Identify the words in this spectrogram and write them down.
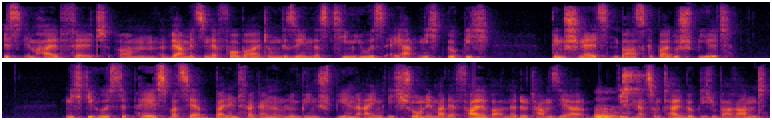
ist im Halbfeld? Ähm, wir haben jetzt in der Vorbereitung gesehen, das Team USA hat nicht wirklich den schnellsten Basketball gespielt nicht die höchste Pace, was ja bei den vergangenen Olympischen Spielen eigentlich schon immer der Fall war. Ne? Dort haben sie ja mhm. Gegner zum Teil wirklich überrannt.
